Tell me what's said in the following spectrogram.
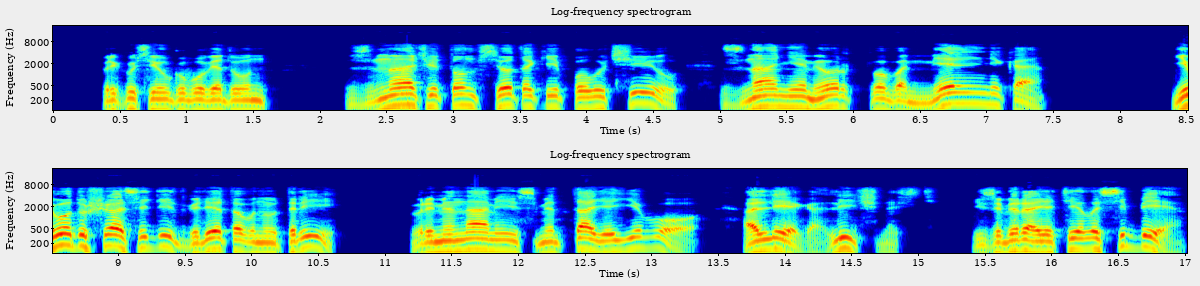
— прикусил губу ведун. «Значит, он все-таки получил знание мертвого мельника. Его душа сидит где-то внутри, временами сметая его, Олега, личность, и забирая тело себе.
